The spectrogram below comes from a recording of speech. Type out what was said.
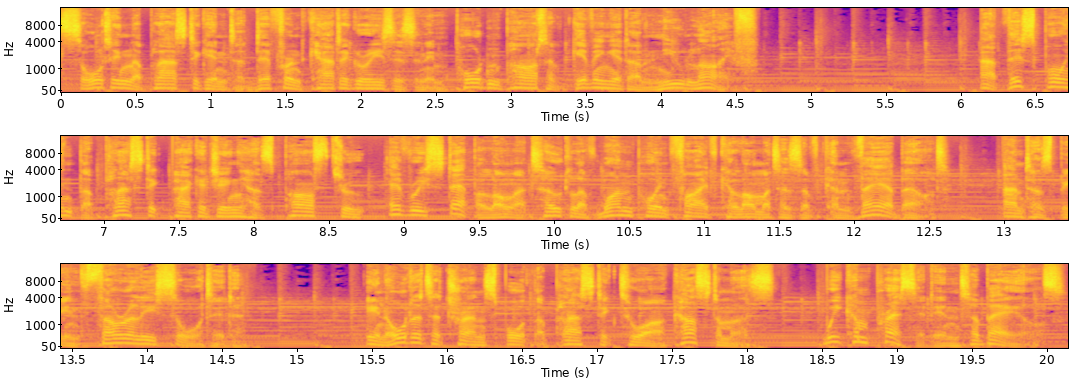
Sorting the plastic into different categories is an important part of giving it a new life. At this point, the plastic packaging has passed through every step along a total of 1.5 kilometers of conveyor belt and has been thoroughly sorted. In order to transport the plastic to our customers, we compress it into bales.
